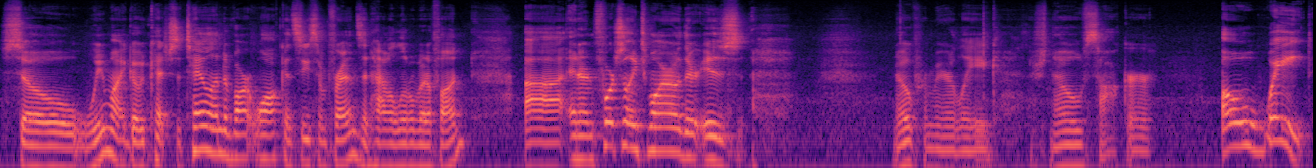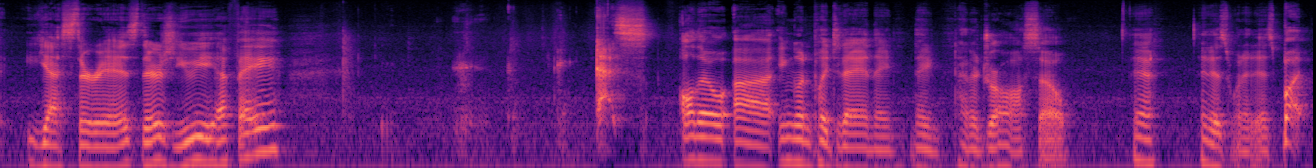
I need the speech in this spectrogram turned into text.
So we might go catch the tail end of Art Walk and see some friends and have a little bit of fun. Uh, and unfortunately, tomorrow there is no Premier League. There's no soccer. Oh, wait. Yes, there is. There's UEFA. Yes! Although uh, England played today and they, they had a draw, so yeah, it is what it is. But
